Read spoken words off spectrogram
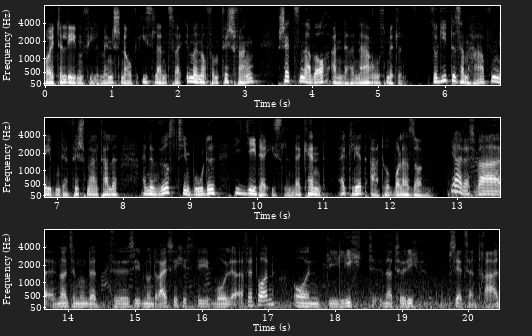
Heute leben viele Menschen auf Island zwar immer noch vom Fischfang, schätzen aber auch andere Nahrungsmittel. So gibt es am Hafen neben der Fischmarkthalle eine Würstchenbude, die jeder Isländer kennt, erklärt Arthur Bollason. Ja, das war 1937 ist die wohl eröffnet worden und die liegt natürlich sehr zentral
